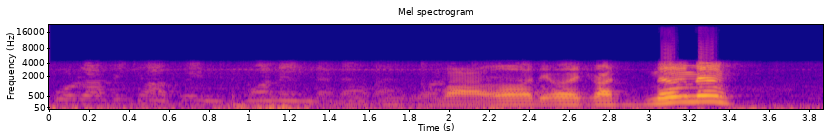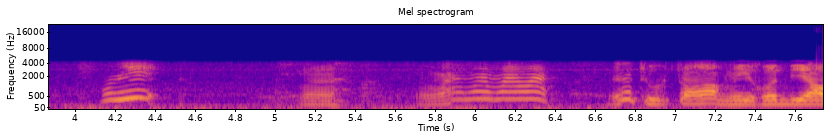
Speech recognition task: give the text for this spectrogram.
ผู้รับผิดชอบเป็นมหนึ่งแต่ได้ไหมว่าเออเดี๋ยวเอิดก่อนหนึ่งหนึ่งวันนี้เออมามามามาเออถูกต้องมีคนเดียว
